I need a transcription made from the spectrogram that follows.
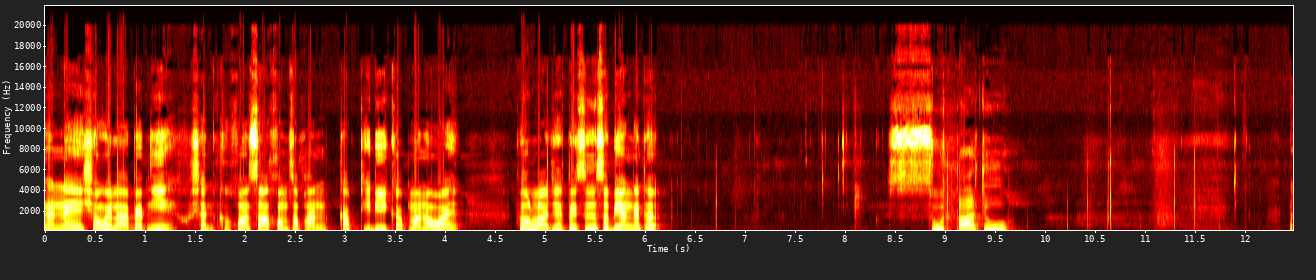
งั้นในช่วงเวลาแบบนี้ฉันก็ควรสร้างความสัมพันธ์กับที่ดีกับมันเอาไว้ พวกเราจะไปซื้อเสบียงกันเถอะ สูต้าจู ใน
